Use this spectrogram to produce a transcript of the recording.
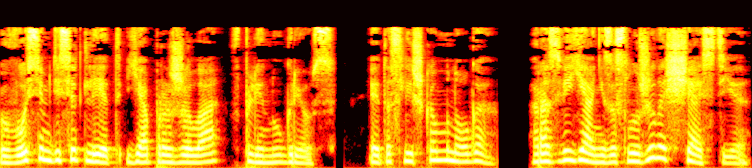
«Восемьдесят лет я прожила в плену грез. Это слишком много. Разве я не заслужила счастья?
